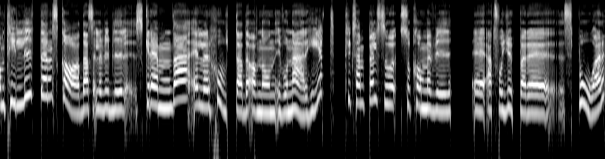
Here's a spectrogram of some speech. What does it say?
om tilliten skadas eller vi blir skrämda eller hotade av någon i vår närhet, till exempel, så, så kommer vi eh, att få djupare spår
